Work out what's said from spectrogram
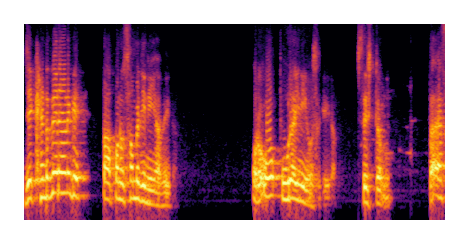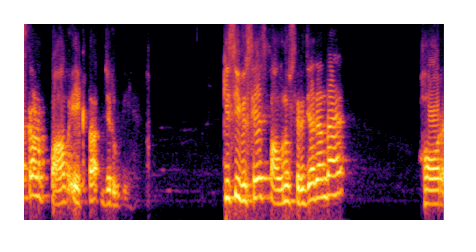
ਜੇ ਖਿੰਡਦੇ ਰਹਿਣਗੇ ਤਾਂ ਆਪਾਂ ਨੂੰ ਸਮਝ ਨਹੀਂ ਆਵੇਗਾ। ਔਰ ਉਹ ਪੂਰਾ ਹੀ ਨਹੀਂ ਹੋ ਸਕੇਗਾ ਸਿਸਟਮ ਤਾਂ ਇਸ ਕਾਰਨ ਭਾਵ ਏਕਤਾ ਜ਼ਰੂਰੀ ਹੈ। ਕਿਸੇ ਵਿਸ਼ੇਸ਼ ਭਾਵ ਨੂੰ ਸਿਰਜਿਆ ਜਾਂਦਾ ਹੈ ਔਰ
